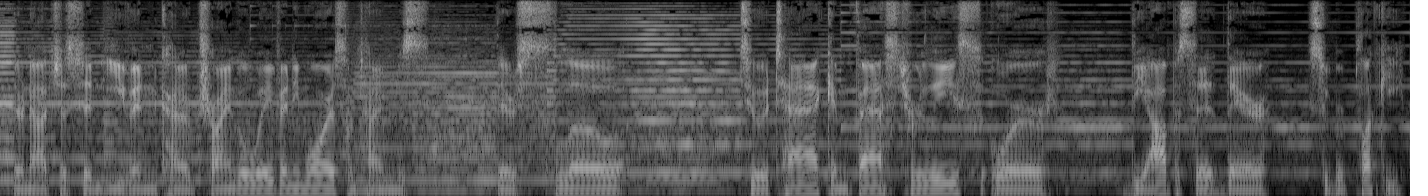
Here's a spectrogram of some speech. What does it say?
They're not just an even kind of triangle wave anymore. Sometimes they're slow to attack and fast to release, or the opposite, they're super plucky.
